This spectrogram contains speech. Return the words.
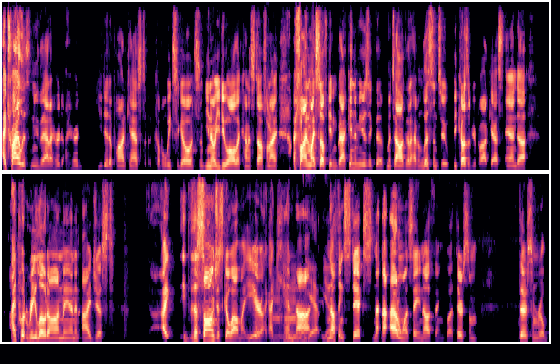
I try listening to that. I heard I heard you did a podcast a couple weeks ago. It's you know you do all that kind of stuff, and I I find myself getting back into music that Metallica that I haven't listened to because of your podcast, and uh, I put Reload on, man, and I just. I the songs just go out my ear. Like I mm-hmm. cannot. Yeah, yeah. Nothing sticks. Not, not, I don't want to say nothing, but there's some there's some real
